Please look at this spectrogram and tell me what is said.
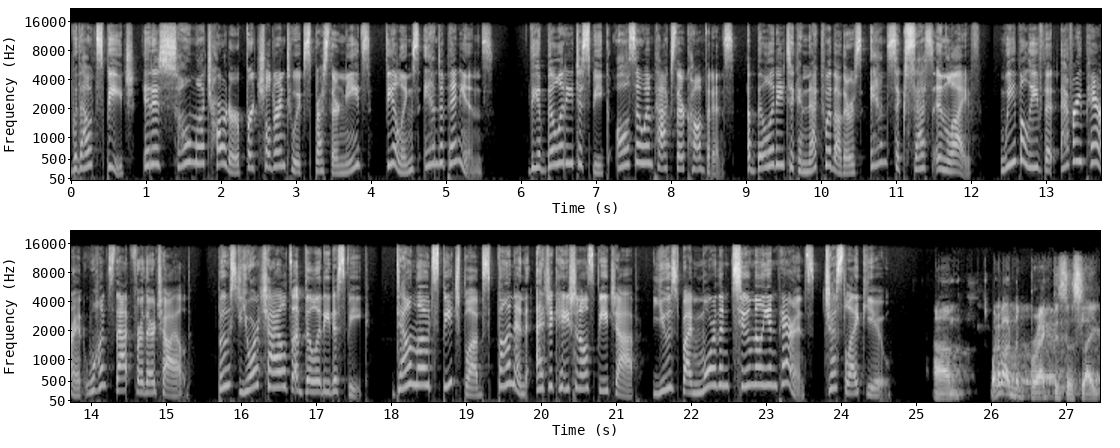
Without speech, it is so much harder for children to express their needs, feelings, and opinions. The ability to speak also impacts their confidence, ability to connect with others, and success in life. We believe that every parent wants that for their child. Boost your child's ability to speak. Download Speech Blub's fun and educational speech app, used by more than 2 million parents just like you. Um, what about the practices? Like,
